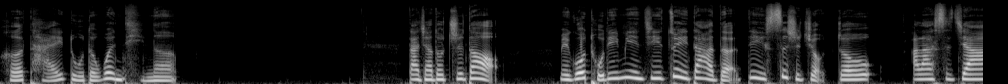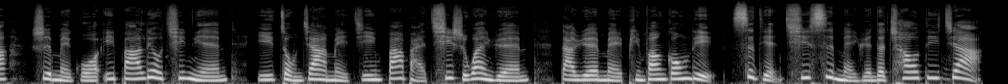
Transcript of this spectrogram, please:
和台独的问题呢？大家都知道，美国土地面积最大的第四十九州阿拉斯加是美国一八六七年以总价美金八百七十万元，大约每平方公里四点七四美元的超低价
